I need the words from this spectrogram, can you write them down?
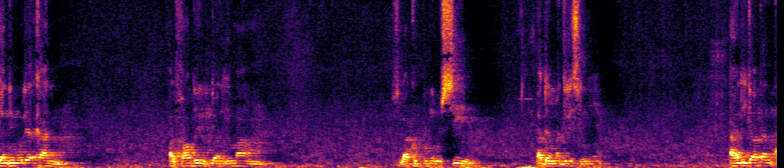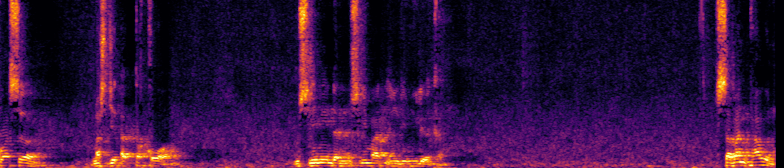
yang dimuliakan Al-Fadil Tuan Imam. Selaku pengurusi pada majlis ini. Ahli jawatan kuasa Masjid At-Taqwa. Muslimin dan muslimat yang dimuliakan. Saban tahun.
